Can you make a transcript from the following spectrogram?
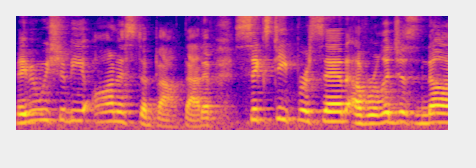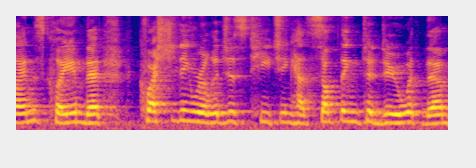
Maybe we should be honest about that. If 60% of religious nones claim that questioning religious teaching has something to do with them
